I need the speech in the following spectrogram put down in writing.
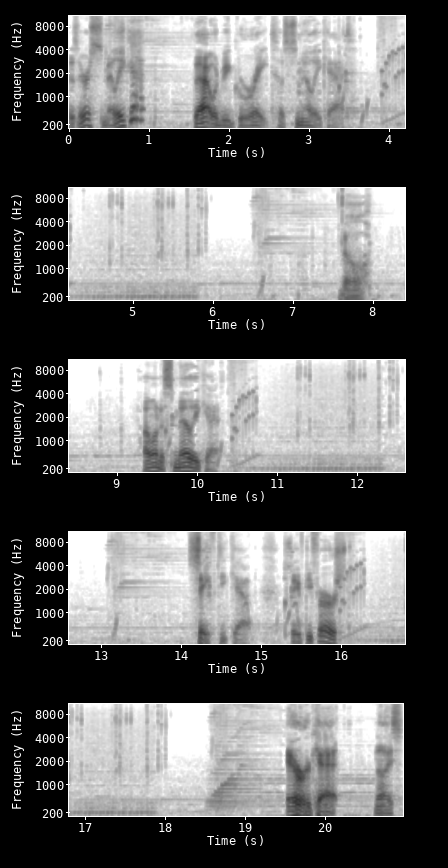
Is there a smelly cat? That would be great, a smelly cat. Oh. I want a smelly cat. Safety cat. Safety first. Error cat. Nice.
